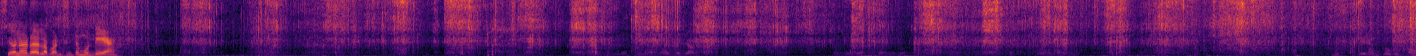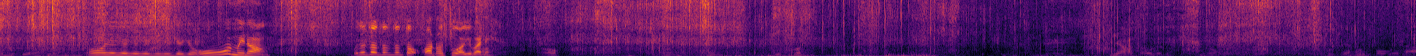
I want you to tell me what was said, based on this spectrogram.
เสียวแนวใดละบัดมีแตะมดแดง โอ้ยยยโยโยโยโยยโอ้ยม่น้องโตโตโตโตโตอดตัวอยู่บ้านนี่ยาเอาเลยมุดแดงมุดโไปตา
